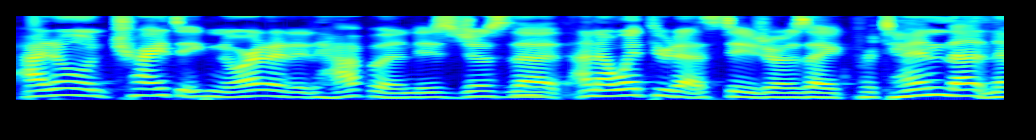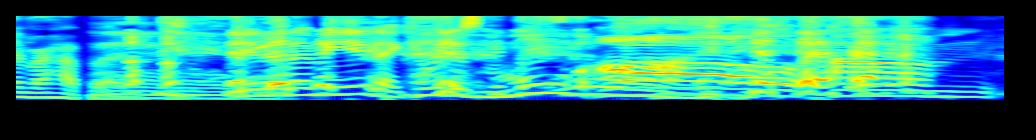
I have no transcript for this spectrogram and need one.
I don't try to ignore that it happened. It's just that, and I went through that stage where I was like, pretend that never happened. Mm. you know what I mean? Like, can we just move on? um,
